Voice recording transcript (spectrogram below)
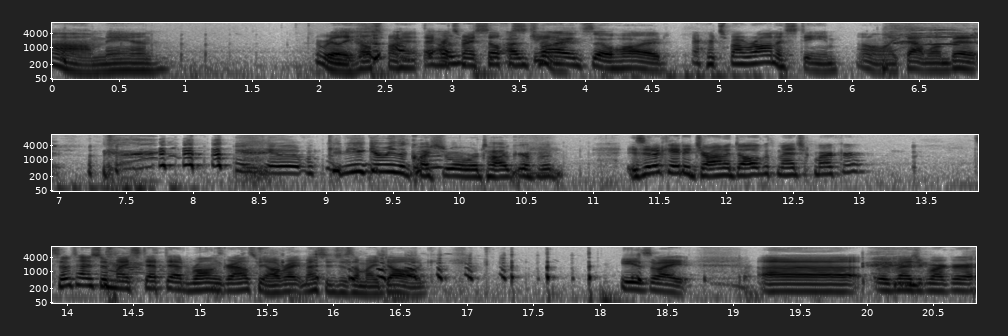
Aw, man. It really helps my. That hurts I'm- my self esteem. I'm trying so hard. That hurts my Ron esteem. I don't like that one bit. Can you give me the question one more time, Griffin? Is it okay to draw on a dog with magic marker? Sometimes when my stepdad Ron grounds me, I'll write messages on my dog. He is white. Uh, with magic marker.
